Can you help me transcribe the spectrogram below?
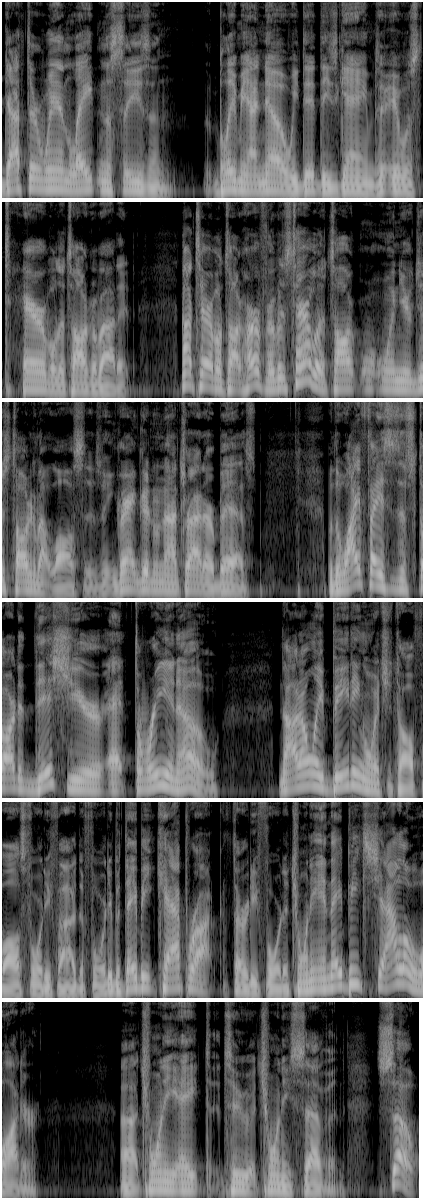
got their win late in the season. Believe me, I know we did these games. It was terrible to talk about it not terrible to talk Hereford, but it's terrible to talk when you're just talking about losses. Mean, Grant Goodwin and I tried our best. But the White Faces have started this year at 3 and 0, not only beating Wichita Falls 45 to 40, but they beat Caprock 34 to 20 and they beat Shallow Water uh, 28 to 27. So,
